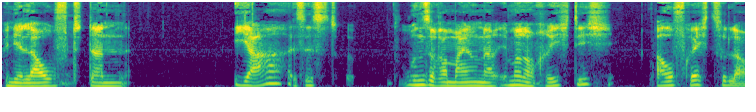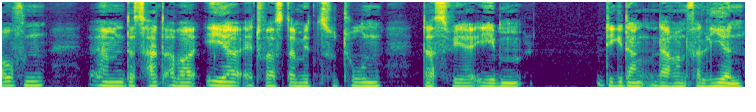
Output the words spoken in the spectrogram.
wenn ihr lauft, dann ja, es ist unserer Meinung nach immer noch richtig, aufrecht zu laufen. Ähm, das hat aber eher etwas damit zu tun, dass wir eben die Gedanken daran verlieren,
